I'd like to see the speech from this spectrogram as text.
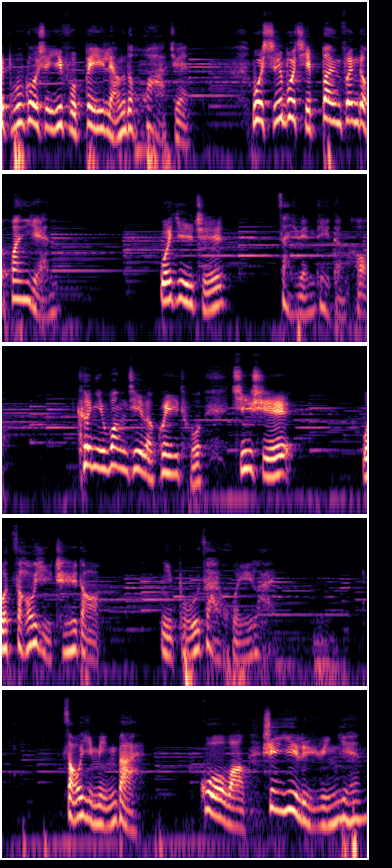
不过是一幅悲凉的画卷。我拾不起半分的欢颜，我一直在原地等候。可你忘记了归途，其实我早已知道，你不再回来。早已明白，过往是一缕云烟，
